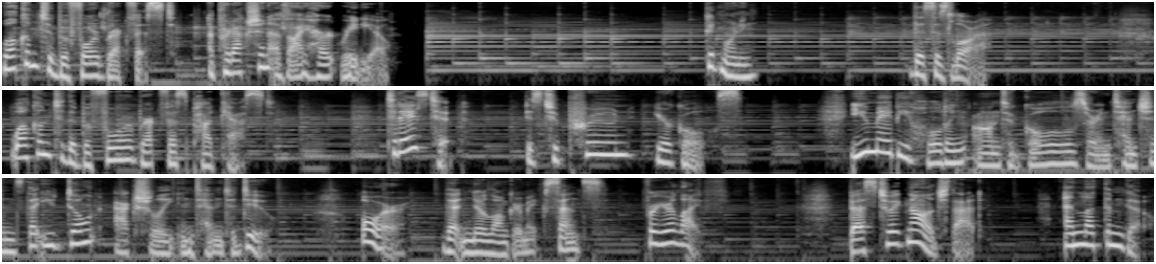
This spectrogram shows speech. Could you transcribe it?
Welcome to Before Breakfast, a production of iHeartRadio. Good morning. This is Laura. Welcome to the Before Breakfast podcast. Today's tip is to prune your goals. You may be holding on to goals or intentions that you don't actually intend to do, or that no longer make sense for your life. Best to acknowledge that and let them go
